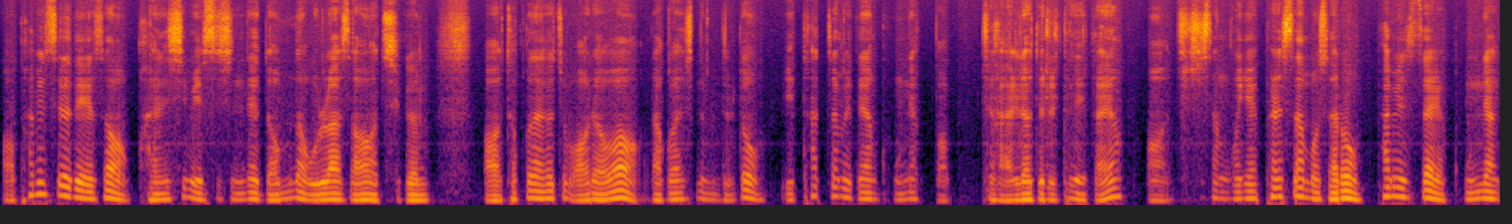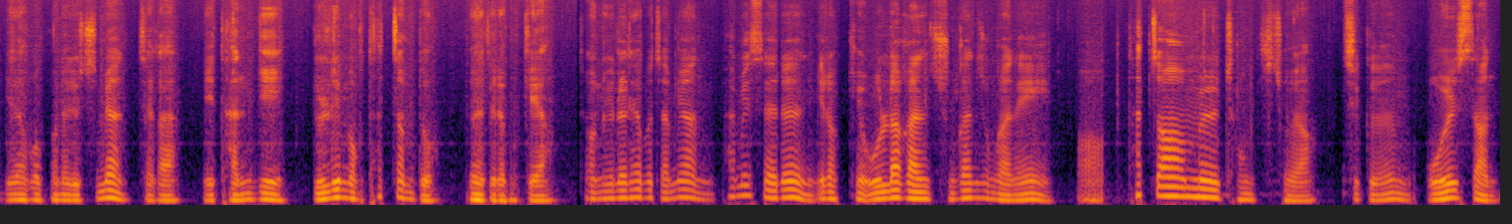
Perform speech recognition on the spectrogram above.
어, 파미셀에 대해서 관심이 있으신데 너무나 올라서 지금 어, 접근하기가 좀 어려워 라고 하시는 분들도 이 타점에 대한 공략법 제가 알려드릴 테니까요. 어, 7730의 8354로 파미셀 공략이라고 보내주시면 제가 이 단기 눌림목 타점도 보내드려 볼게요. 정리를 해보자면 파미셀은 이렇게 올라가는 중간중간에 어, 타점을 정치 줘요. 지금 5일선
